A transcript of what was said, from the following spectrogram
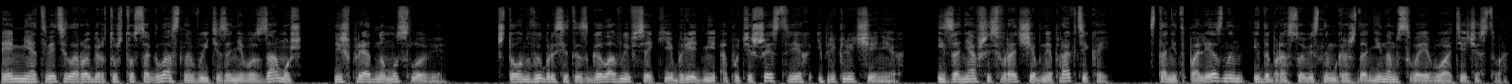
Эмми ответила Роберту, что согласна выйти за него замуж лишь при одном условии, что он выбросит из головы всякие бредни о путешествиях и приключениях и, занявшись врачебной практикой, станет полезным и добросовестным гражданином своего Отечества.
